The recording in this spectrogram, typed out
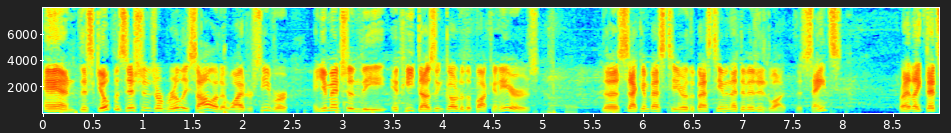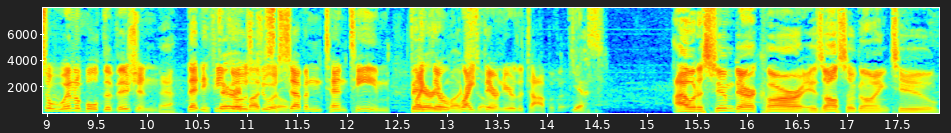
and the skill positions are really solid at wide receiver. And you mentioned the if he doesn't go to the Buccaneers, the second best team or the best team in that division is what the Saints. Right, like that's a winnable division. Yeah. That if he Very goes much to a so. seven-ten team, Very like they're right so. there near the top of it. Yes. I would assume Derek Carr is also going to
